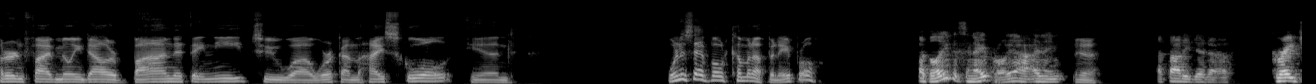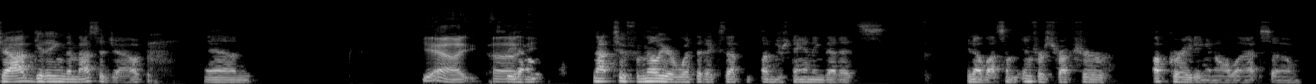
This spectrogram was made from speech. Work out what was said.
$105 million bond that they need to uh, work on the high school. And when is that vote coming up? In April? I believe it's in April. Yeah. I mean, yeah. I thought he did a great job getting the message out. And yeah, uh, not too familiar with it, except understanding that it's, you know, about some infrastructure upgrading and all that. So,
